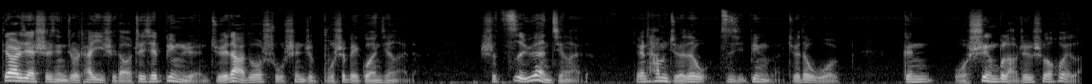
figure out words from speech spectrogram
第二件事情就是他意识到这些病人绝大多数甚至不是被关进来的，是自愿进来的。因为他们觉得自己病了，觉得我跟我适应不了这个社会了，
